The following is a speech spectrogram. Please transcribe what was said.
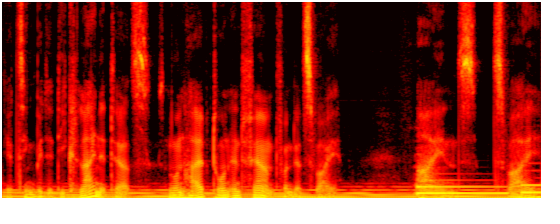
Jetzt sing bitte die kleine Terz. Ist nur ein Halbton entfernt von der 2. 1, 2.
